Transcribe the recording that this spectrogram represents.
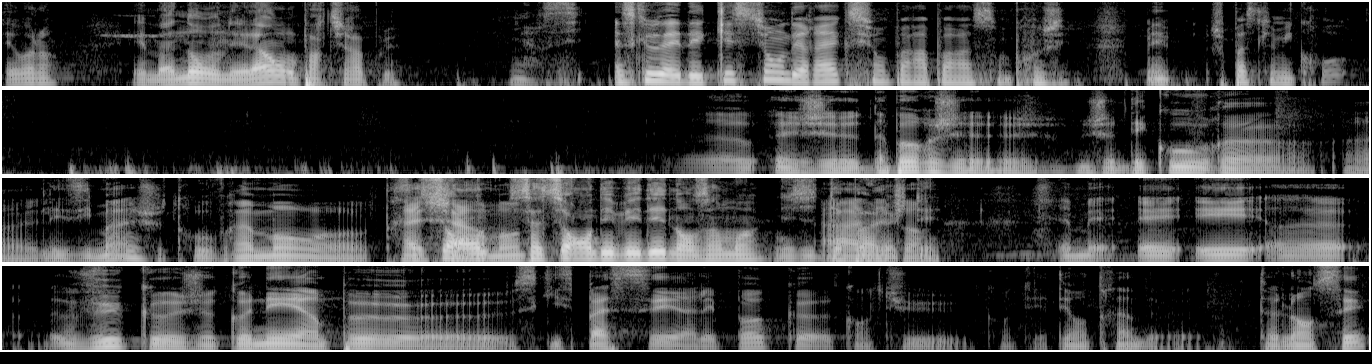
Et voilà. Et maintenant, on est là, on partira plus. Merci. Est-ce que vous avez des questions ou des réactions par rapport à son projet? Mais je passe le micro. Euh, D'abord, je, je découvre euh, euh, les images, je trouve vraiment euh, très ça, sort en, ça sort en DVD dans un mois, n'hésite Ah, pas à l'acheter. Et, mais- et- et, euh, vu que je connais un peu euh, ce qui se passait à l'époque, euh, quand tu, quand tu étais en train de te lancer,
